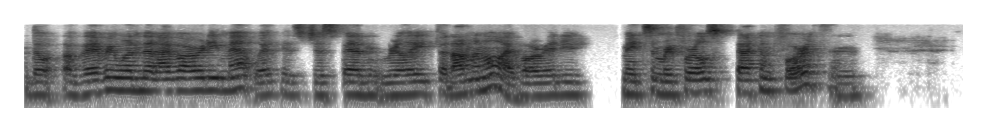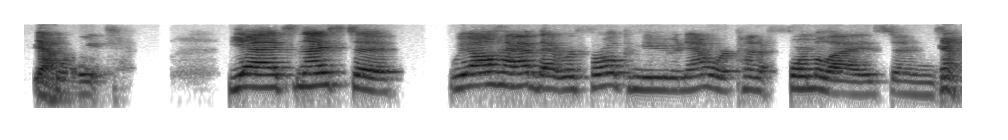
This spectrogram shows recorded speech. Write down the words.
the, of everyone that I've already met with has just been really phenomenal. I've already made some referrals back and forth, and yeah, Great. Yeah, it's nice to. We all have that referral community, but now we're kind of formalized and Yeah,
